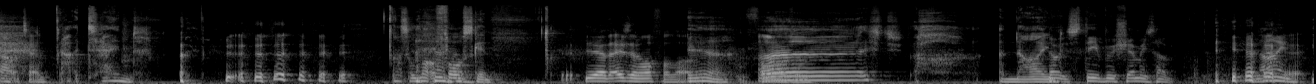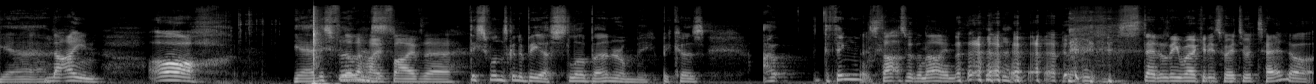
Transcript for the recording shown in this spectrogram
Out of 10. out of ten. That's a lot of foreskin. Yeah, that is an awful lot. Yeah. Four of Uh, a nine. no, it's Steve Buscemi's hub. Nine. yeah. Nine. Oh, Yeah. This film. another high five there. This one's going to be a slow burner on me because I. The thing. It starts with a nine. Steadily working its way to a 10, or.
